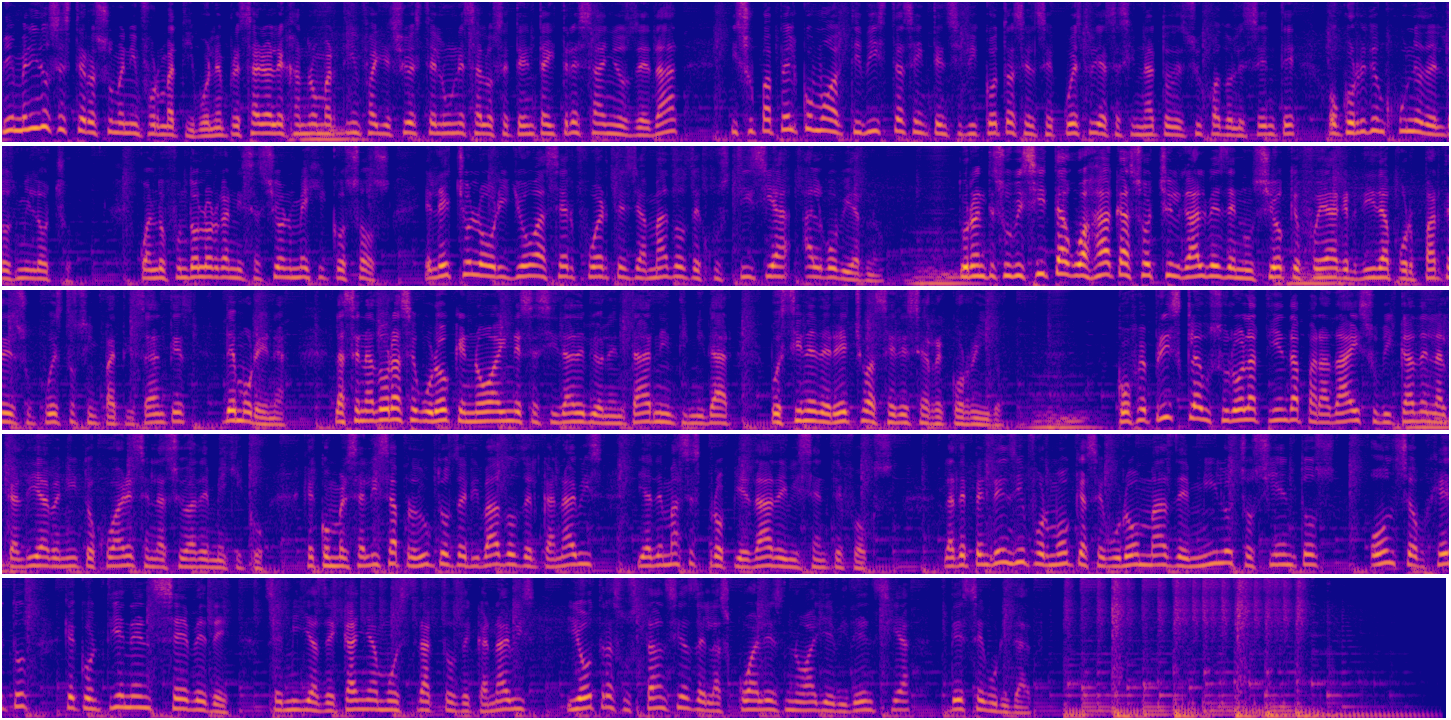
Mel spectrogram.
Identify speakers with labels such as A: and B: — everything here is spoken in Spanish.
A: Bienvenidos a este resumen informativo. El empresario Alejandro Martín falleció este lunes a los 73 años de edad y su papel como activista se intensificó tras el secuestro y asesinato de su hijo adolescente ocurrido en junio del 2008. Cuando fundó la organización México SOS, el hecho lo orilló a hacer fuertes llamados de justicia al gobierno. Durante su visita a Oaxaca, Xochil Gálvez denunció que fue agredida por parte de supuestos simpatizantes de Morena. La senadora aseguró que no hay necesidad de violentar ni intimidar, pues tiene derecho a hacer ese recorrido. Cofepris clausuró la tienda Paradise ubicada en la alcaldía Benito Juárez en la Ciudad de México, que comercializa productos derivados del cannabis y además es propiedad de Vicente Fox. La dependencia informó que aseguró más de 1.811 objetos que contienen CBD, semillas de cáñamo, extractos de cannabis y otras sustancias de las cuales no hay evidencia de seguridad.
